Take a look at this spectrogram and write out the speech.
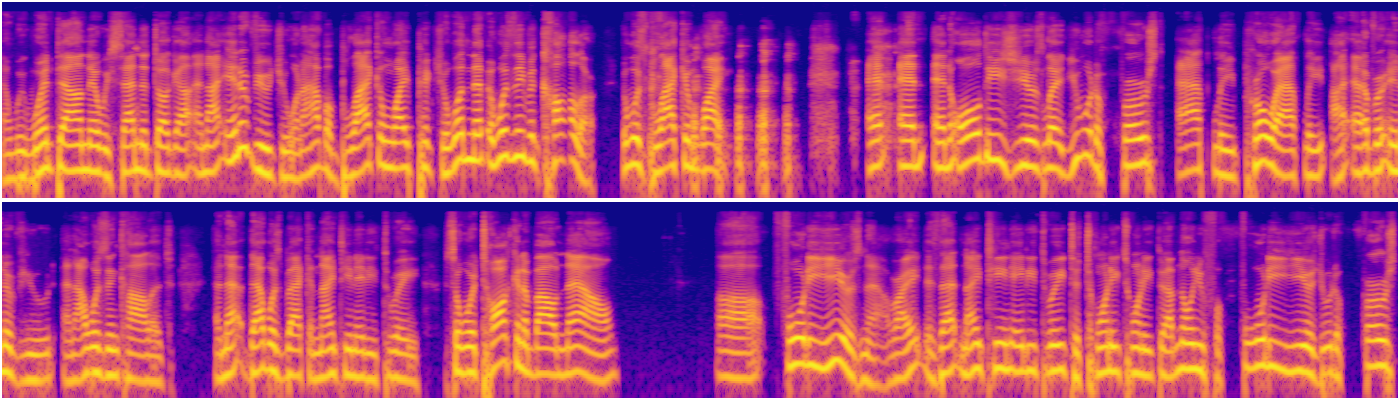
and we went down there. We sat in the dugout, and I interviewed you. And I have a black and white picture. It wasn't it wasn't even color. It was black and white. and and and all these years later, you were the first athlete, pro athlete I ever interviewed, and I was in college, and that that was back in 1983. So we're talking about now, uh, 40 years now, right? Is that 1983 to 2023? I've known you for 40 years. You were the first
